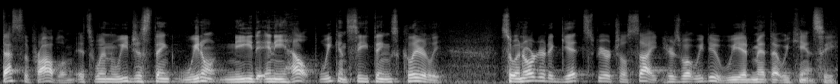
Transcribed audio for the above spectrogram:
That's the problem. It's when we just think we don't need any help. We can see things clearly. So, in order to get spiritual sight, here's what we do we admit that we can't see.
